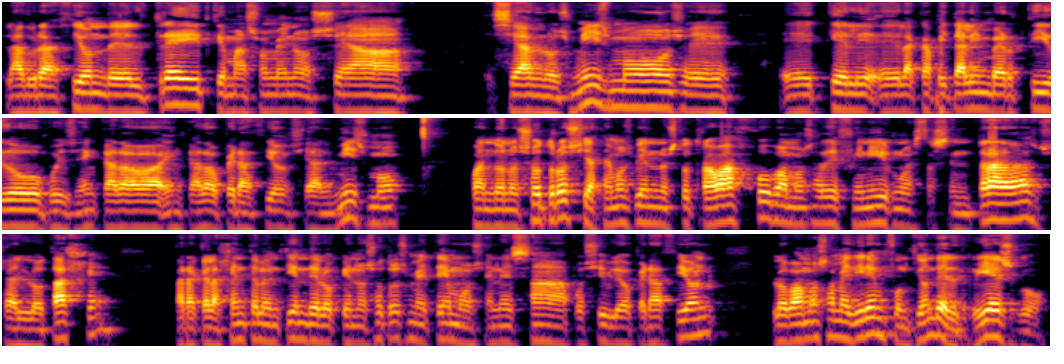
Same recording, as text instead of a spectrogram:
la duración del trade, que más o menos sea, sean los mismos, eh, eh, que eh, la capital invertido pues, en, cada, en cada operación sea el mismo. Cuando nosotros, si hacemos bien nuestro trabajo, vamos a definir nuestras entradas, o sea, el lotaje, para que la gente lo entienda, lo que nosotros metemos en esa posible operación, lo vamos a medir en función del riesgo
